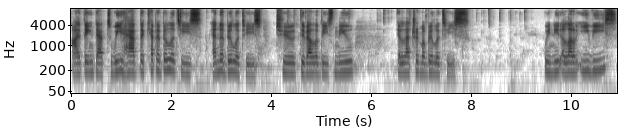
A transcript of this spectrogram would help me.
I think that we have the capabilities and abilities to develop these new electric mobilities. We need a lot of EVs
